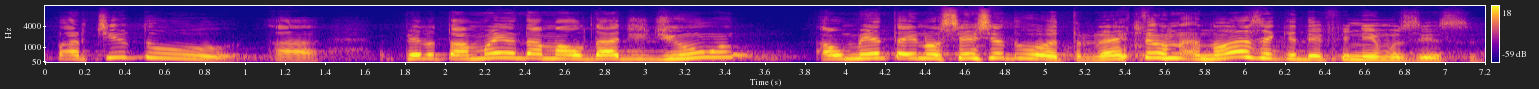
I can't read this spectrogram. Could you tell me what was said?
a partir do. A, pelo tamanho da maldade de um, aumenta a inocência do outro, né? Então nós é que definimos isso.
